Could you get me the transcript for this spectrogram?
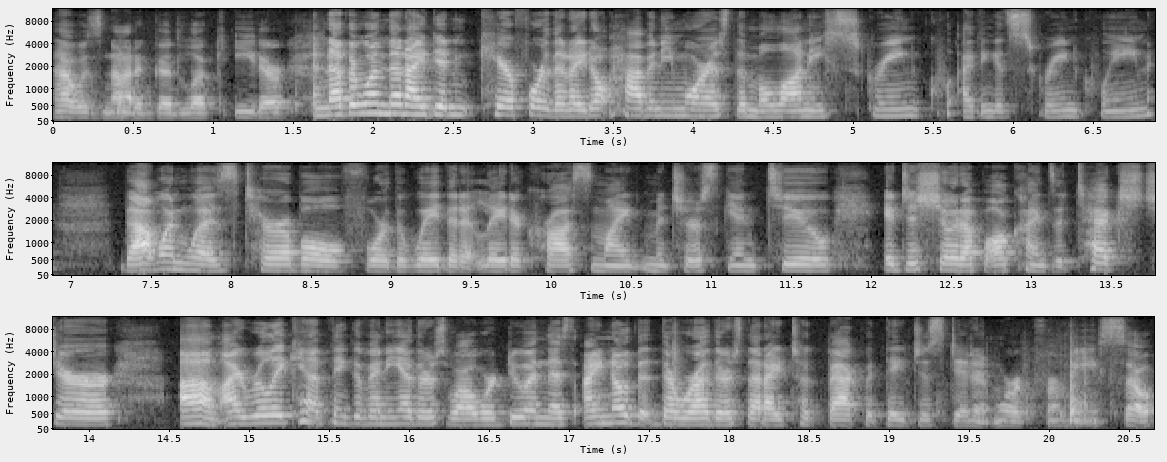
that was not a good look either. Another one that i didn't care for that i don't have anymore is the milani screen i think it's screen queen that one was terrible for the way that it laid across my mature skin too it just showed up all kinds of texture um, I really can't think of any others while we're doing this. I know that there were others that I took back, but they just didn't work for me. So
